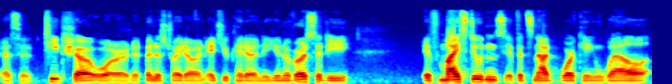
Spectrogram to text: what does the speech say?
as a teacher or an administrator or an educator in a university. If my students, if it's not working well,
